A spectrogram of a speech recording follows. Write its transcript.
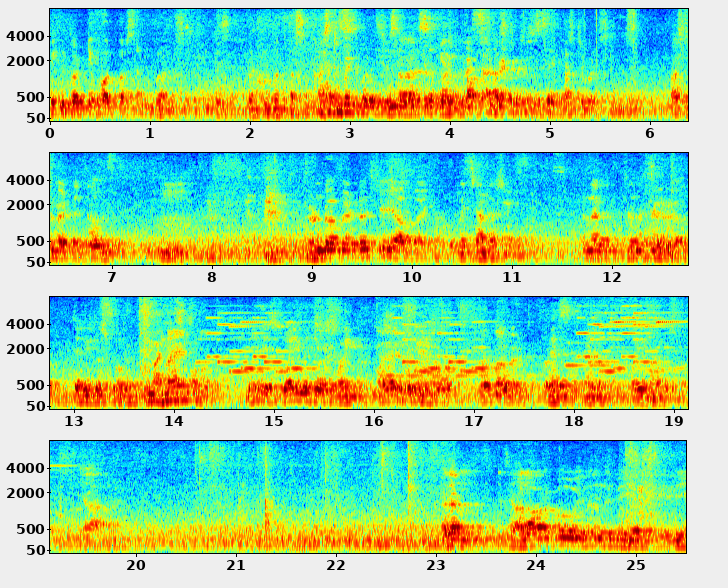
మీకు twenty four percent brand sir twenty four percent first bed first bed first bed. రెండో బెడ్ వచ్చి యాభై. చంద్రశేఖర్ చంద్రశేఖర్ గారు. రెండో బెడ్. యా. అదే చాలా వరకు ఇది మీ ఇది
